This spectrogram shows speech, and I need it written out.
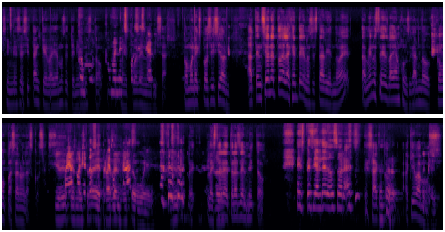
si necesitan que vayamos deteniendo Como- esto, como en me exposición. pueden avisar. Como en exposición. Atención a toda la gente que nos está viendo, ¿eh? También ustedes vayan juzgando cómo pasaron las cosas. Yo digo que es la historia detrás del mito, güey. La historia detrás del mito. Especial de dos horas. Exacto. Aquí vamos.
